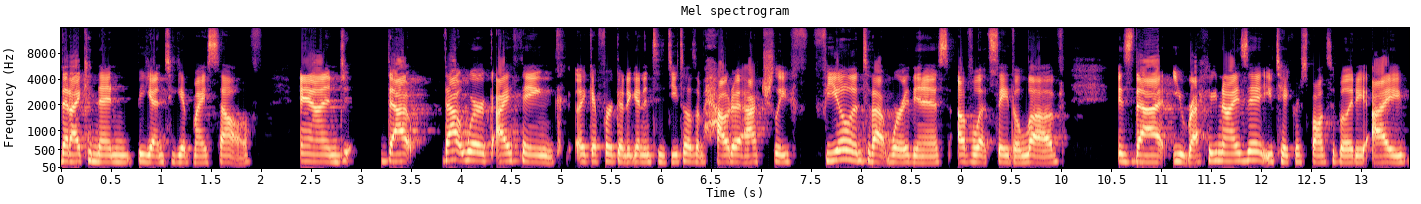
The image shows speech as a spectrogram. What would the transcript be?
that i can then begin to give myself. And that that work i think like if we're going to get into details of how to actually feel into that worthiness of let's say the love is that you recognize it you take responsibility. I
